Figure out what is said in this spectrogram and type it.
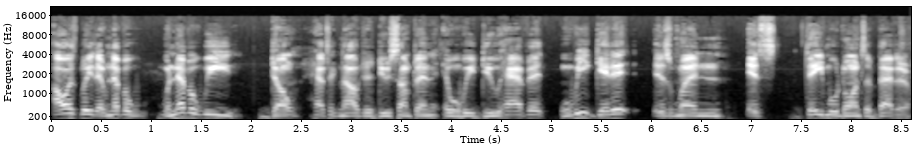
I always believe that whenever whenever we don't have technology to do something, and when we do have it, when we get it is when it's they moved on to better.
